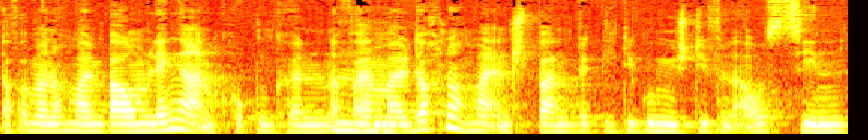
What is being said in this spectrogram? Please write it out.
auf einmal noch mal einen Baum länger angucken können, Hm. auf einmal doch noch mal entspannt wirklich die Gummistiefel ausziehen.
